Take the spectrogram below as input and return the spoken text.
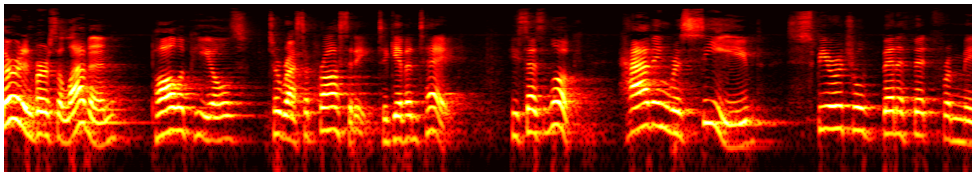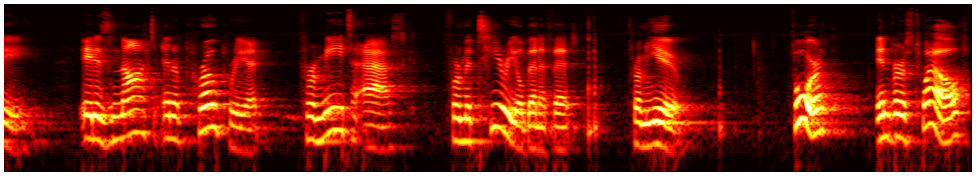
Third, in verse 11, Paul appeals to reciprocity, to give and take. He says, Look, having received spiritual benefit from me, it is not inappropriate for me to ask for material benefit from you. Fourth, in verse 12,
